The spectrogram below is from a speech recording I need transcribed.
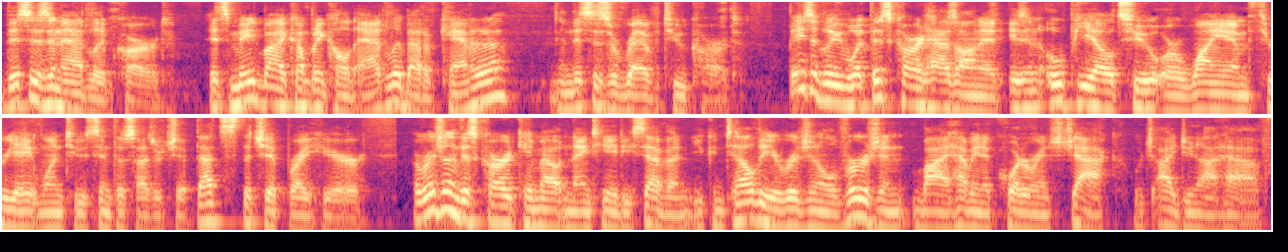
This is an AdLib card. It's made by a company called AdLib out of Canada, and this is a Rev 2 card. Basically, what this card has on it is an OPL2 or YM3812 synthesizer chip. That's the chip right here. Originally, this card came out in 1987. You can tell the original version by having a quarter inch jack, which I do not have.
